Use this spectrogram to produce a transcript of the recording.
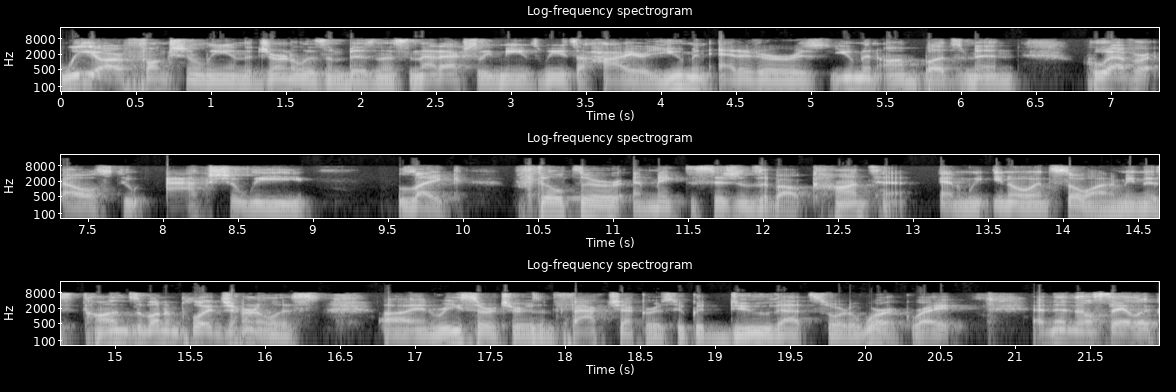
we are functionally in the journalism business, and that actually means we need to hire human editors, human ombudsmen, whoever else to actually like filter and make decisions about content. And we you know and so on. I mean there's tons of unemployed journalists uh, and researchers and fact checkers who could do that sort of work right? And then they'll say like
